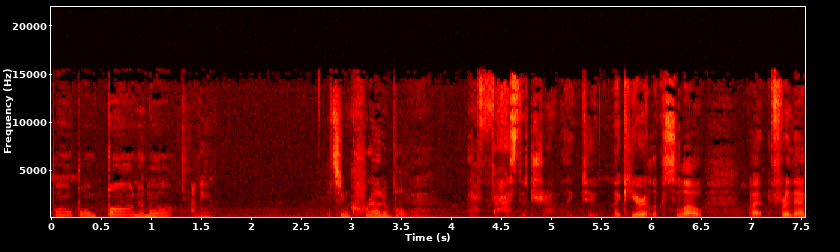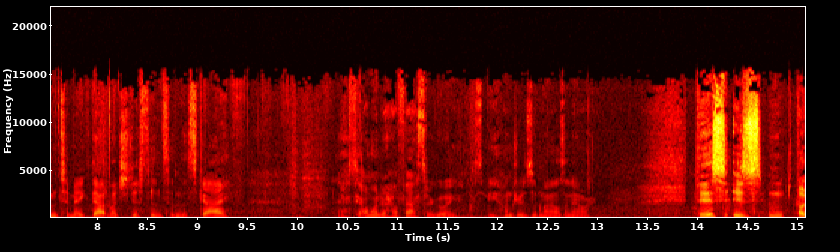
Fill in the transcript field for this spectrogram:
Boom, boom, boom, and all. I mean, it's incredible. Yeah. How fast it's traveling too. Like here it looks slow, but for them to make that much distance in the sky, I wonder how fast they're going. It must be hundreds of miles an hour. This is uh,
